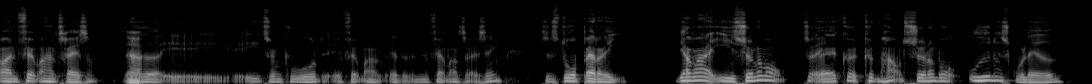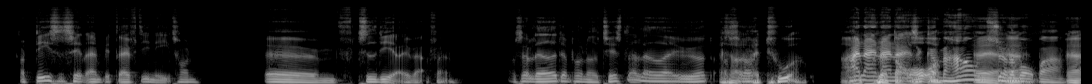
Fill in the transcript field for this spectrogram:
og en 55'er. Det Ja. hedder e- e-tron Q8 55, eller den 55, ikke? Så det store batteri. Jeg var i Sønderborg, så jeg kørte København Sønderborg uden at skulle lade. Og det i sig selv er en bedrift i en e-tron. Øh, tidligere i hvert fald. Og så lavede jeg på noget Tesla-lader i øvrigt. Altså og så, retur? nej, nej, nej, nej, altså derover. København, Ja, ja. Sønderborg bare. Ja,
